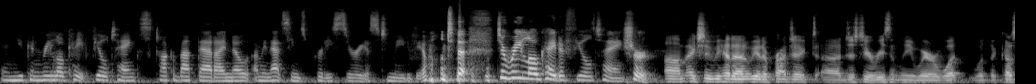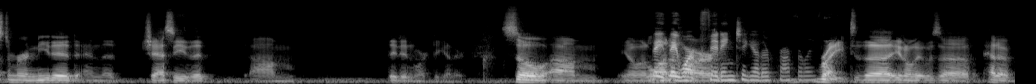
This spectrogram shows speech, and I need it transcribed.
and you can relocate fuel tanks. Talk about that. I know, I mean, that seems pretty serious to me to be able to, to relocate a fuel tank. Sure. Um, actually, we had a we had a project uh, just here recently where what what the customer needed and the chassis that um, they didn't work together. So um, you know, a They, lot they weren't our- fitting together properly? Right. The you know it was a had a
